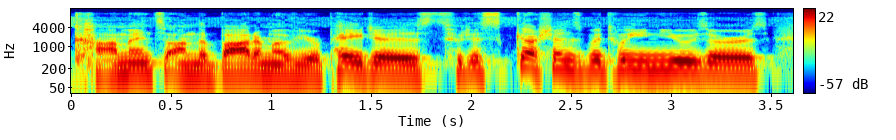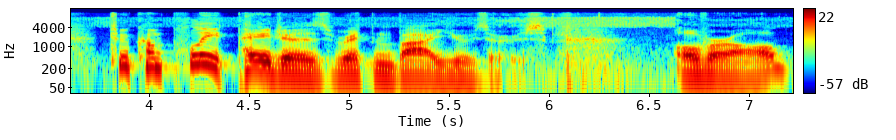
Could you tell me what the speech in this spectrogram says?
comments on the bottom of your pages, to discussions between users, to complete pages written by users. Overall,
